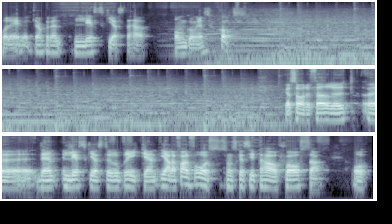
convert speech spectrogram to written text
och det är väl kanske den läskigaste här, omgångens chans. Jag sa det förut, eh, den läskigaste rubriken, i alla fall för oss som ska sitta här och chasa. Och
